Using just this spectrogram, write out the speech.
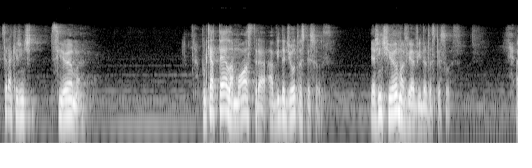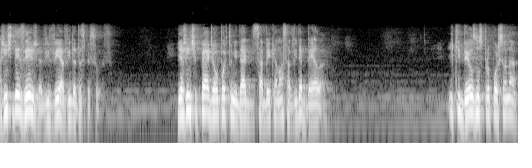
Será que a gente se ama? Porque a tela mostra a vida de outras pessoas. E a gente ama ver a vida das pessoas. A gente deseja viver a vida das pessoas. E a gente perde a oportunidade de saber que a nossa vida é bela. E que Deus nos proporciona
